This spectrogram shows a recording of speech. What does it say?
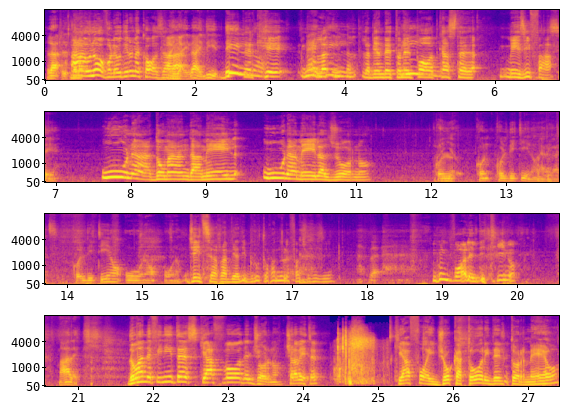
La, la- Ah, no, volevo dire una cosa. vai, vai, di, dillo. Perché Eh, la- dillo. l'abbiamo detto nel Dillo. podcast eh, mesi fa. Sì. Una domanda a mail, una mail al giorno. Col, con- col ditino, eh, ragazzi. Col ditino, uno, uno. Jade si arrabbia di brutto quando le faccio così. Eh, beh, Non vuole il ditino. male. Domande finite, schiaffo del giorno. Ce l'avete? schiaffo ai giocatori del torneo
